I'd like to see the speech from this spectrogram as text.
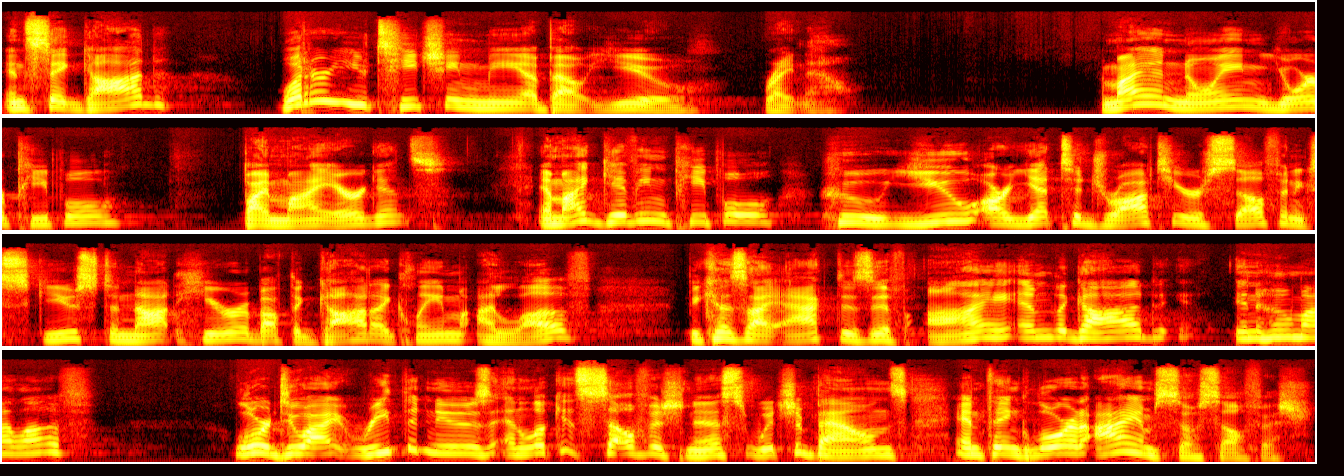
and say, God, what are you teaching me about you right now? Am I annoying your people by my arrogance? Am I giving people who you are yet to draw to yourself an excuse to not hear about the God I claim I love? because I act as if I am the God in whom I love? Lord, do I read the news and look at selfishness, which abounds, and think, Lord, I am so selfish?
